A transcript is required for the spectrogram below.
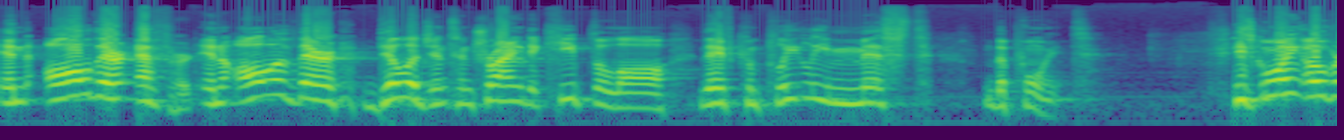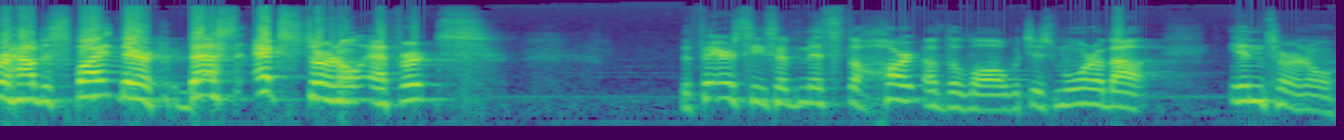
in all their effort, in all of their diligence in trying to keep the law, they've completely missed the point. He's going over how, despite their best external efforts, the Pharisees have missed the heart of the law, which is more about internal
